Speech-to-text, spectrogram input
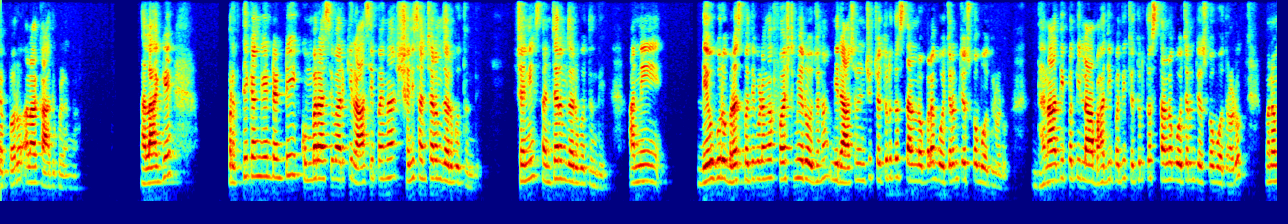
చెప్పరు. అలా కాదు కూడా అలాగే ప్రత్యేకంగా ఏంటంటే కుంభరాశి వారికి రాశి పైన శని సంచారం జరుగుతుంది. శని సంచారం జరుగుతుంది. అని దేవుగురు బృహస్పతి కూడా ఫస్ట్ మీ రోజున మీ రాశి నుంచి చతుర్థ స్థానం లోపల గోచరం చేసుకోబోతున్నాడు. ధనాధిపతి లాభాధిపతి చతుర్థ స్థానంలో గోచరం చేసుకోబోతున్నాడు. మనం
